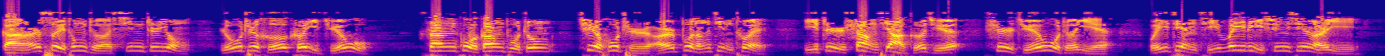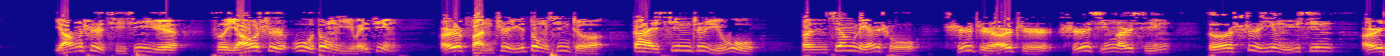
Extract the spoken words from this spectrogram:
感而遂通者，心之用，如之何可以觉物？三过刚不中。却乎止而不能进退，以致上下隔绝，是觉悟者也。唯见其威力熏心而已。杨氏起心曰：“此爻是物动以为静，而反至于动心者，盖心之与物本相连属，时止而止，时行而行，则适应于心，而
